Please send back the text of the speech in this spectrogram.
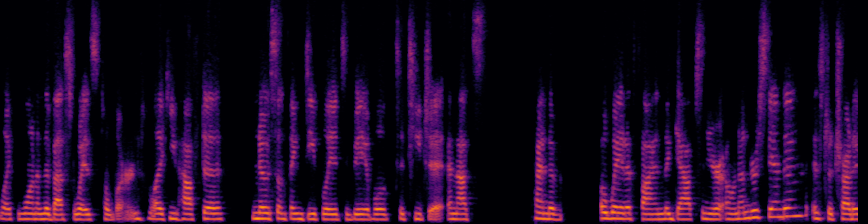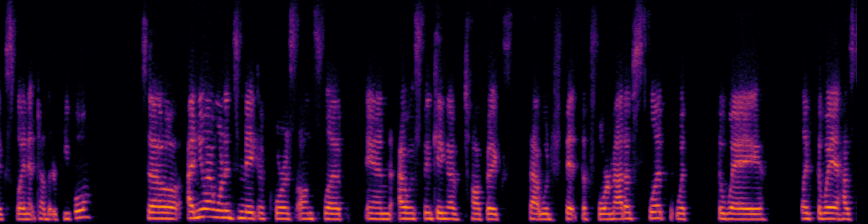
like one of the best ways to learn. Like you have to know something deeply to be able to teach it. And that's kind of a way to find the gaps in your own understanding is to try to explain it to other people. So I knew I wanted to make a course on Slip, and I was thinking of topics that would fit the format of Slip with the way, like the way it has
